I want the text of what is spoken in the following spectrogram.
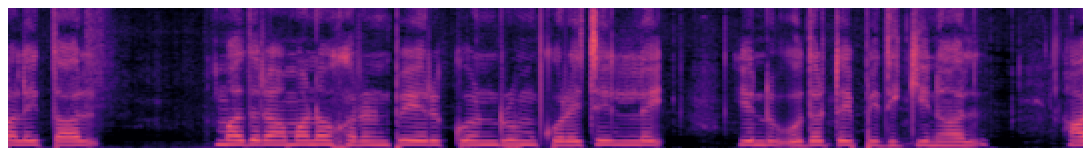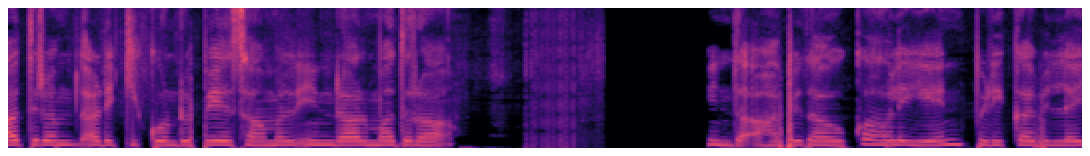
அழைத்தாள். மதுரா மனோகரன் பெயருக்கொன்றும் குறைச்சல் இல்லை என்று உதட்டை பிதுக்கினாள். ஆத்திரம் அடுக்கி கொண்டு பேசாமல் நின்றாள் மதுரா. இந்த ஆபிதாவுக்கு அவளை ஏன் பிடிக்கவில்லை?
